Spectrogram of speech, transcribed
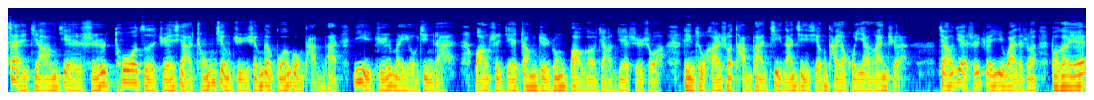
在蒋介石托字诀下，重庆举行的国共谈判一直没有进展。王世杰、张治中报告蒋介石说：“林祖涵说谈判既难进行，他要回延安去了。”蒋介石却意外地说：“不可以，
